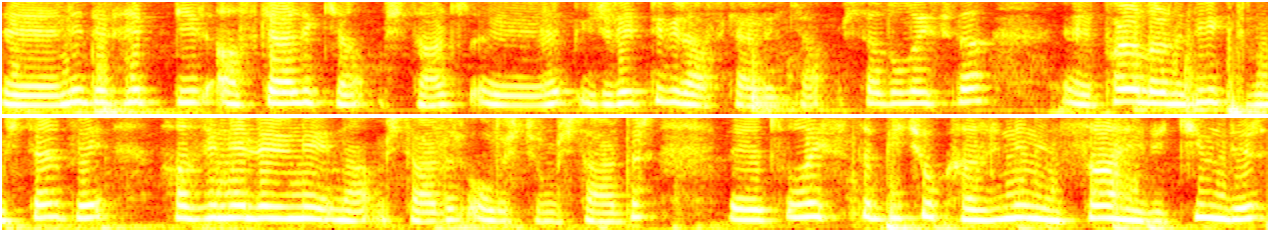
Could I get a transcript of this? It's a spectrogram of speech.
e, nedir? Hep bir askerlik yapmışlar. E, hep ücretli bir askerlik yapmışlar. Dolayısıyla e, paralarını biriktirmişler ve hazinelerini ne yapmışlardır? Oluşturmuşlardır. E, dolayısıyla birçok hazinenin sahibi kimdir?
